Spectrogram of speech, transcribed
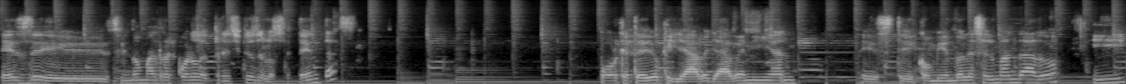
es de, si no mal recuerdo, de principios de los 70s. Porque te digo que ya, ya venían este, comiéndoles el mandado y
